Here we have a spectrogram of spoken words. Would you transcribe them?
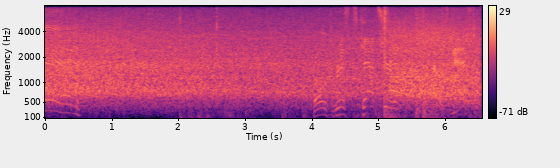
man. Both wrists captured. That was nasty.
